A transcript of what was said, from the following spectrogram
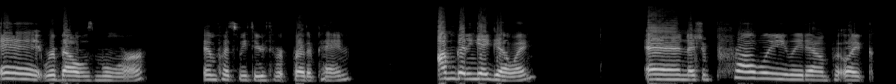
it rebels more and puts me through th further pain, I'm gonna get going. And I should probably lay down and put like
